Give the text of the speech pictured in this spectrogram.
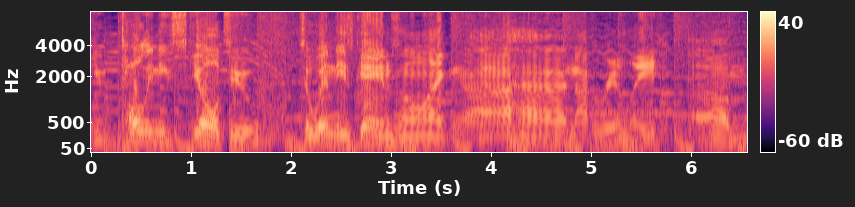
you totally need skill to to win these games, and I'm like, ah, not really. Um,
